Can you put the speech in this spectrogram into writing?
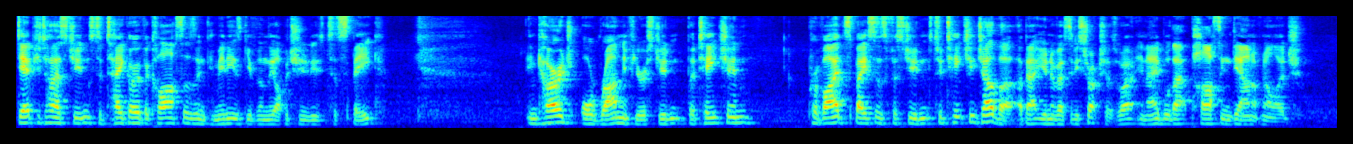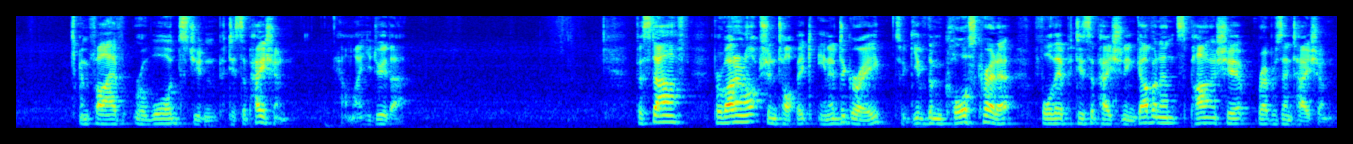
Deputize students to take over classes and committees, give them the opportunity to speak. Encourage or run, if you're a student, the teach in provide spaces for students to teach each other about university structures, right? Enable that passing down of knowledge. And five, reward student participation. How might you do that? For staff, provide an option topic in a degree, so give them course credit for their participation in governance, partnership, representation.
